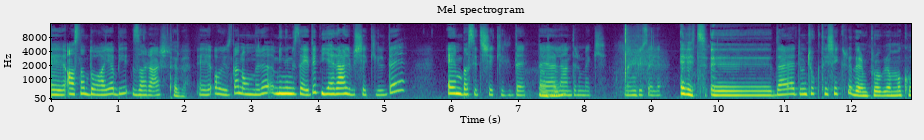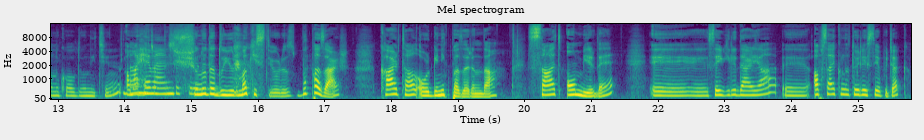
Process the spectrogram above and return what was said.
e, aslında doğaya bir zarar. Tabii. E, o yüzden onları minimize edip yerel bir şekilde en basit şekilde değerlendirmek en güzeli. Evet, e, Derya'cığım çok teşekkür ederim programıma konuk olduğun için. Ben Ama hemen şunu da ederim. duyurmak istiyoruz. Bu pazar Kartal Organik Pazarı'nda saat 11'de e, sevgili Derya e, Upcycle Atölyesi yapacak.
